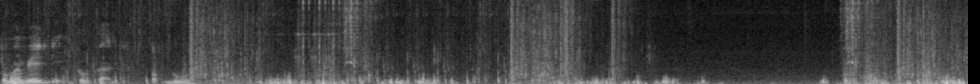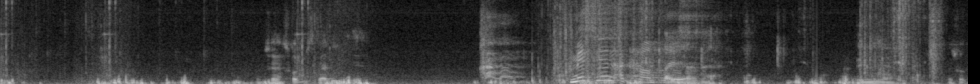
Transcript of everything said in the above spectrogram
Kau main bedik kau kat top 2. Macam squad sekali je. Mission Tak accomplished. payah dah. Tak ni lah. Masuk.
